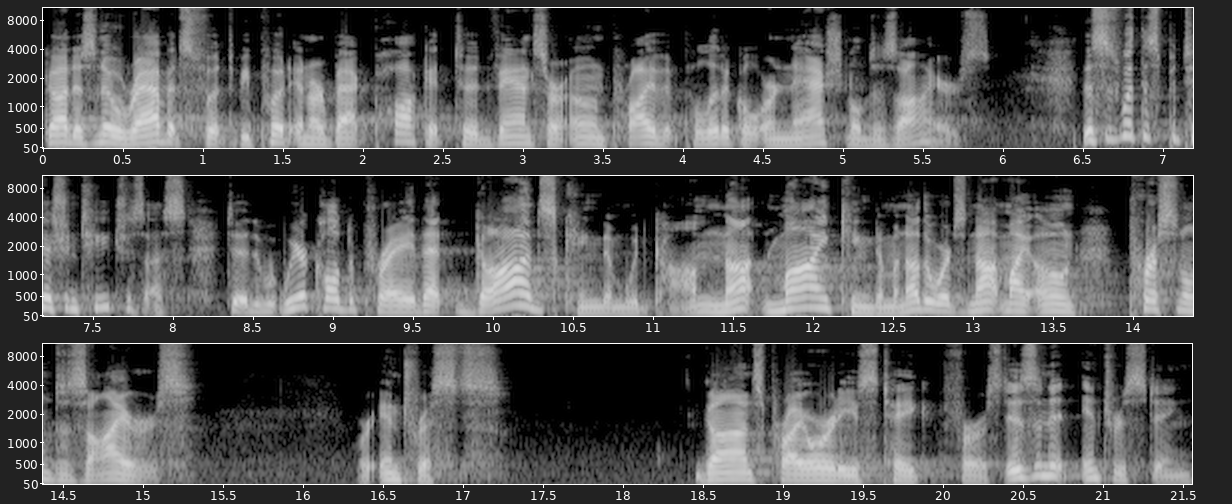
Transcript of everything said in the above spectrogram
God has no rabbit's foot to be put in our back pocket to advance our own private political or national desires. This is what this petition teaches us. We are called to pray that God's kingdom would come, not my kingdom. In other words, not my own personal desires or interests. God's priorities take first. Isn't it interesting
